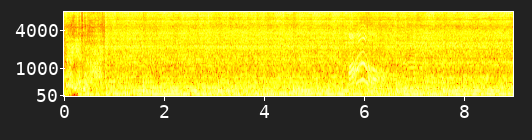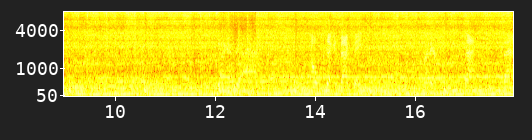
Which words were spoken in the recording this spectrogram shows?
Take it back! We back, baby. Right here. Back. Back.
